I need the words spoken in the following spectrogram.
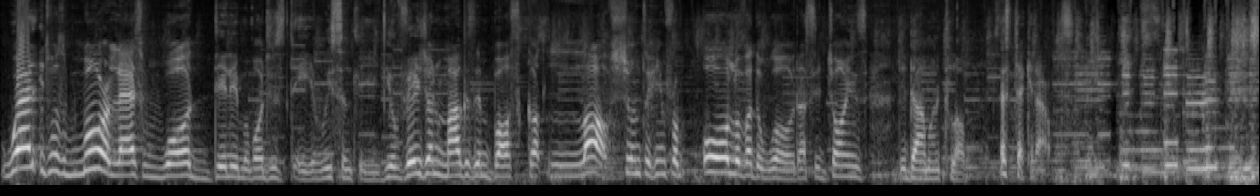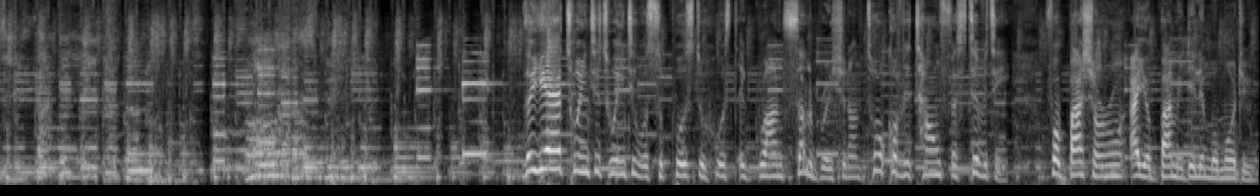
Well, it was more or less World Dele Momodu's Day recently. The Ovation magazine boss got love shown to him from all over the world as he joins the Diamond Club. Let's check it out. The year 2020 was supposed to host a grand celebration and talk of the town festivity for Bashorun Ayobamidele Momodu,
